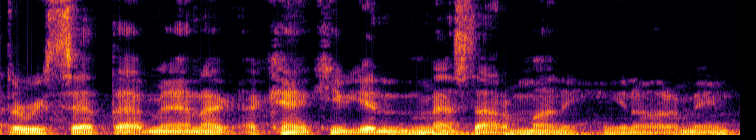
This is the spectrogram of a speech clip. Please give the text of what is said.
Have to reset that, man. I, I can't keep getting messed out of money. You know what I mean?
